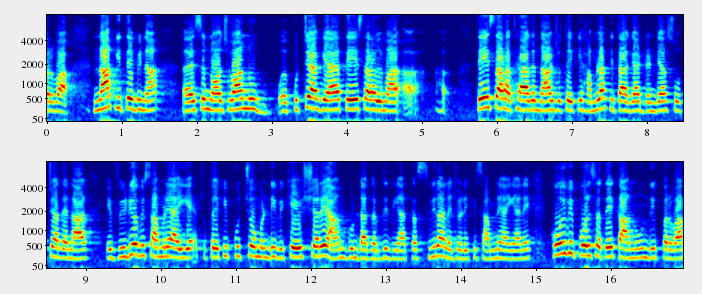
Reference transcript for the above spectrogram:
ਪਰਵਾਹ ਨਾ ਕੀਤੇ ਬਿਨਾ ਇਸ ਨੌਜਵਾਨ ਨੂੰ ਕੁੱਟਿਆ ਗਿਆ। ਤੇਜ਼ਧਾਰ ਹਲਮਾ- ਤੇਜ਼ਧਾਰ ਹਥਿਆਰ ਦੇ ਨਾਲ ਜਿੱਥੇ ਕਿ ਹਮਲਾ ਕੀਤਾ ਗਿਆ, ਡੰਡਿਆਂ ਸੋਟਿਆਂ ਦੇ ਨਾਲ ਇਹ ਵੀਡੀਓ ਵੀ ਸਾਹਮਣੇ ਆਈ ਹੈ, ਜਿੱਥੇ ਕਿ ਪੁੱਚੋ ਮੰਡੀ ਵਿਖੇ ਸ਼ਰੇਆਮ ਗੁੰਡਾਗਰਦੀ ਦੀਆਂ ਤਸਵੀਰਾਂ ਨੇ ਜਿਹੜੇ ਕਿ ਸਾਹਮਣੇ ਆਈਆਂ ਨੇ। ਕੋਈ ਵੀ ਪੁਲਿਸ ਅਤੇ ਕਾਨੂੰਨ ਦੀ ਪਰਵਾਹ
